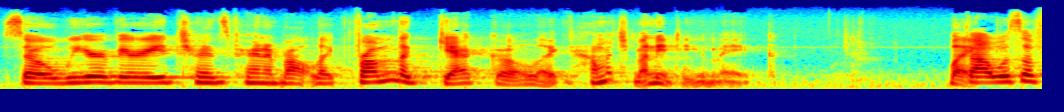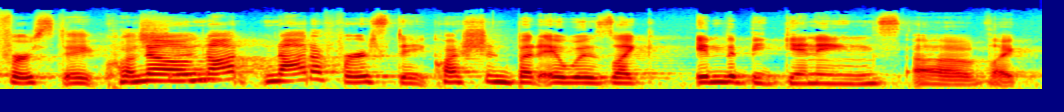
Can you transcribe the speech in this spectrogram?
So we are very transparent about like from the get-go like how much money do you make? Like That was a first date question. No, not not a first date question, but it was like in the beginnings of like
